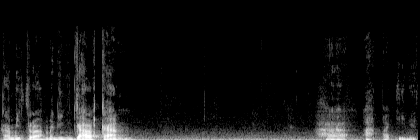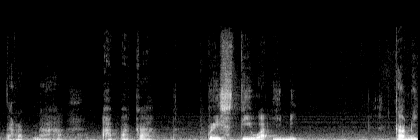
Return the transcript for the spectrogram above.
kami telah meninggalkan. Ha, apa ini taraknaha? Apakah peristiwa ini kami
